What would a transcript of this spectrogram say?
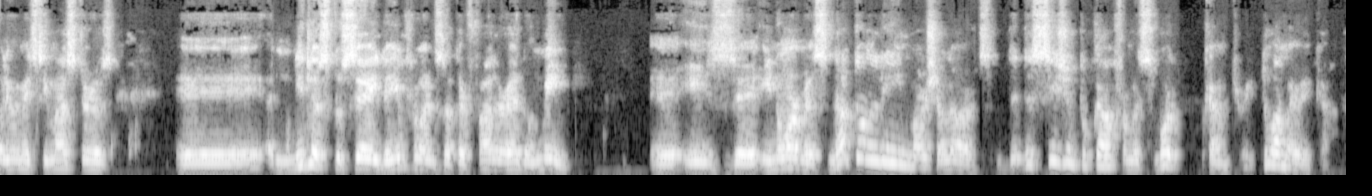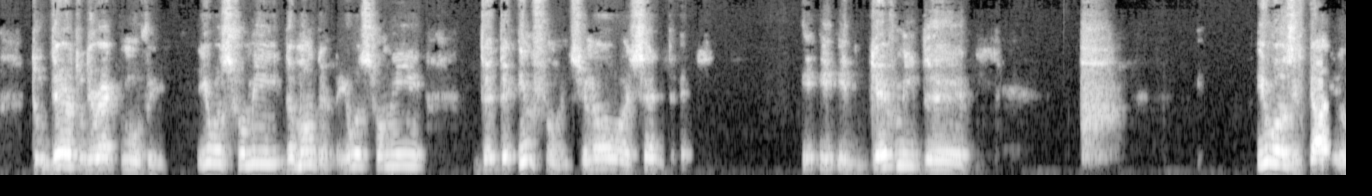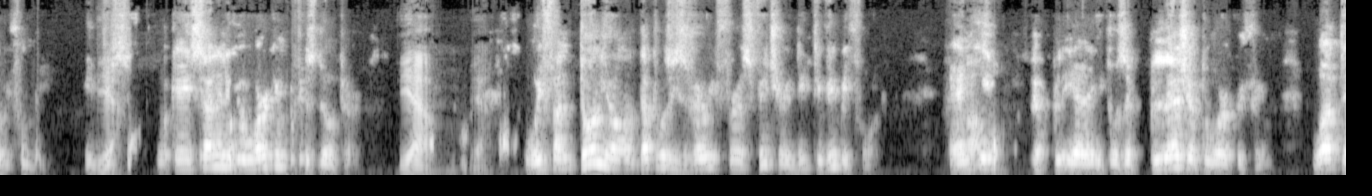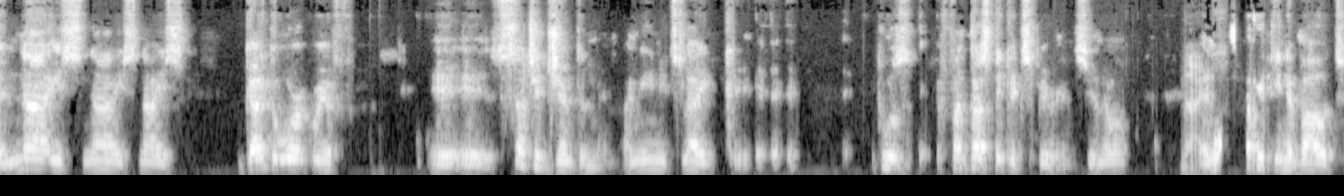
Masters. Uh, needless to say, the influence that her father had on me is uh, enormous, not only in martial arts. The decision to come from a small country to America, to dare to direct movie, it was for me the model. It was for me the, the influence. You know, I said it, it, it gave me the he was the idol for me. Yeah. okay, suddenly you're working with his daughter. Yeah, yeah. With Antonio, that was his very first feature. He did TV before, and oh. it, was a, yeah, it was a pleasure to work with him. What a nice, nice, nice guy to work with. Uh, such a gentleman. I mean, it's like it was a fantastic experience, you know. Nice. And it in about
